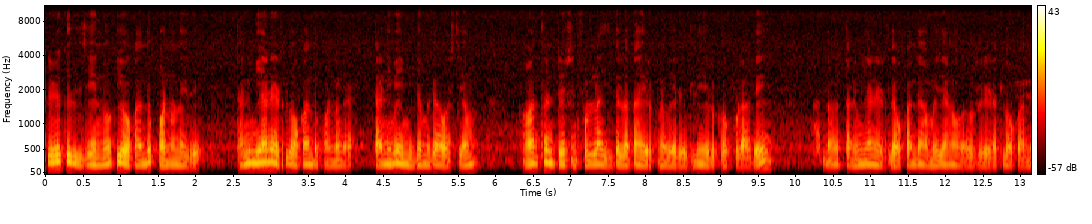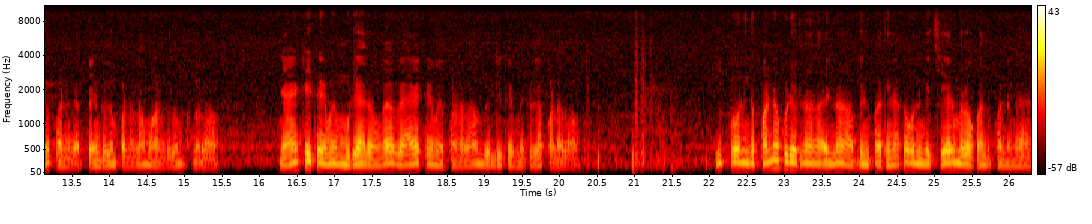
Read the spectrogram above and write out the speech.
கிழக்கு திசையை நோக்கி உட்காந்து பண்ணணும் இது. தனிமையான இடத்துல உட்காந்து பண்ணுங்க. தனிமை மிக மிக அவசியம். கான்சன்ட்ரேஷன் ஃபுல்லாக இதில் தான் இருக்கணும். வேறு எதுலேயும் இருக்கக்கூடாது. அதனால் தனிமையான இடத்துல உட்காந்து அமைதியான ஒரு இடத்துல உட்காந்து பண்ணுங்கள் பெண்களும் பண்ணலாம் ஆண்களும் பண்ணலாம். ஞாயிற்றுக்கிழமை முடியாதவங்க வியாழக்கிழமை பண்ணலாம் வெள்ளிக்கிழமைகளில் பண்ணலாம். இப்போது நீங்கள் பண்ணக்கூடியதுனால என்ன அப்படின்னு பார்த்தீங்கன்னாக்கா ஒரு நீங்கள் சேர் மேலே உட்காந்து பண்ணுங்கள்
